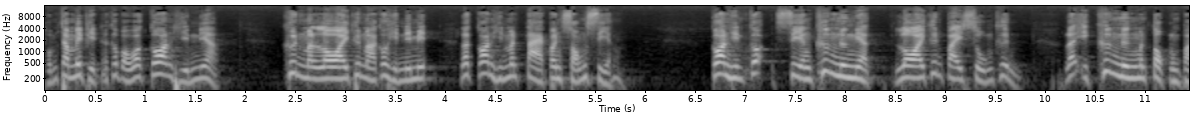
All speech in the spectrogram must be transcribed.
ผมจำไม่ผิดนะเขาบอกว่าก้อนหินเนี่ยขึ้นมาลอยขึ้นมาเขาเห็นนิมิต แล้วก้อนหินมันแตกเป็นสองเสียง ก้อนหินก็เสียงครึ่งหนึ่งเนี่ยลอยขึ้นไปสูงขึ้น และอีกครึ่งหนึ่งมันตกลงไป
